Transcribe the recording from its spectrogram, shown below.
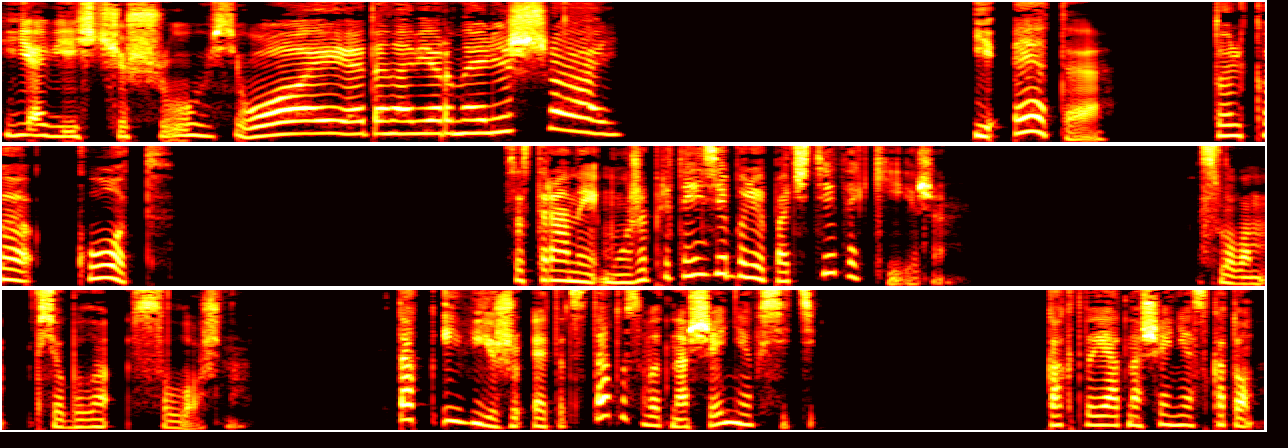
я весь чешусь! Ой, это, наверное, лишай!» И это только кот со стороны мужа претензии были почти такие же. Словом, все было сложно. Так и вижу этот статус в отношениях в сети. Как твои отношения с котом?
